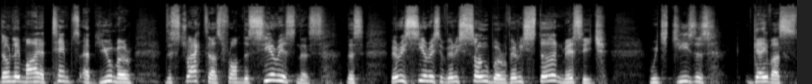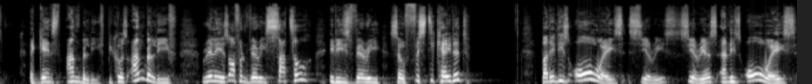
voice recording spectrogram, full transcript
don't let my attempts at humor distract us from the seriousness, this very serious and very sober, very stern message which Jesus gave us against unbelief because unbelief really is often very subtle, it is very sophisticated, but it is always serious, serious and is always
